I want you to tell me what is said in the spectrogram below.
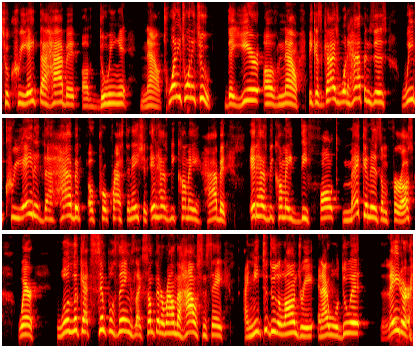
to create the habit of doing it now? 2022 the year of now. Because, guys, what happens is we've created the habit of procrastination. It has become a habit, it has become a default mechanism for us where we'll look at simple things like something around the house and say, I need to do the laundry and I will do it later.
